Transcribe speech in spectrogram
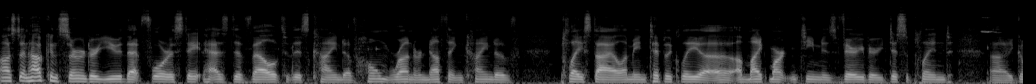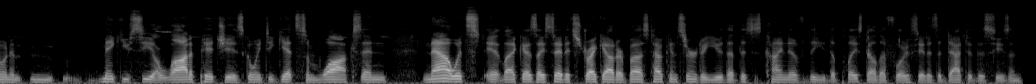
Austin, how concerned are you that Florida State has developed this kind of home run or nothing kind of play style? I mean, typically a, a Mike Martin team is very, very disciplined, uh, going to m- make you see a lot of pitches, going to get some walks, and now it's it, like as I said, it's strikeout or bust. How concerned are you that this is kind of the the play style that Florida State has adapted this season?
